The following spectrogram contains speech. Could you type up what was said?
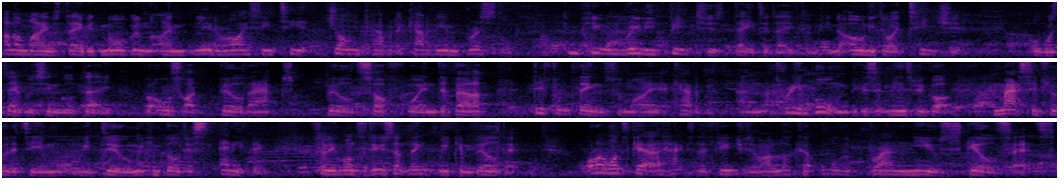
Hello, my name is David Morgan. I'm leader of ICT at John Cabot Academy in Bristol. Computing really features day to day for me. Not only do I teach it almost every single day, but also I build apps, build software and develop different things for my academy. And that's really important because it means we've got massive fluidity in what we do and we can build just anything. So if we want to do something, we can build it. What I want to get at Hack to the Future is I want to look at all the brand new skill sets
